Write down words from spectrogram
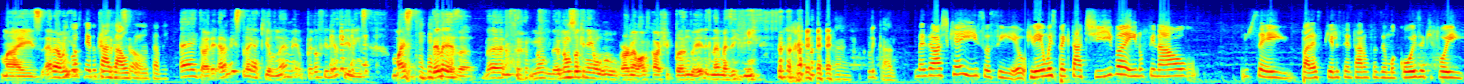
Mas era a Eu única. gostei do casalzinho também. É, então, era, era meio estranho aquilo, né? Meio pedofilia feelings. Mas, beleza. né? Não, eu não sou que nem o Ormelog ficava chipando eles, né? Mas enfim. É, complicado. Mas eu acho que é isso, assim. Eu criei uma expectativa e no final, não sei, parece que eles tentaram fazer uma coisa que foi.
